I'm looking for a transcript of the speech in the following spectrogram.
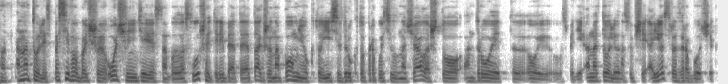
Вот. Анатолий, спасибо большое. Очень интересно было слушать. Ребята, я также напомню, кто, если вдруг кто пропустил начало, что Android, э, ой, господи, Анатолий у нас вообще iOS-разработчик,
